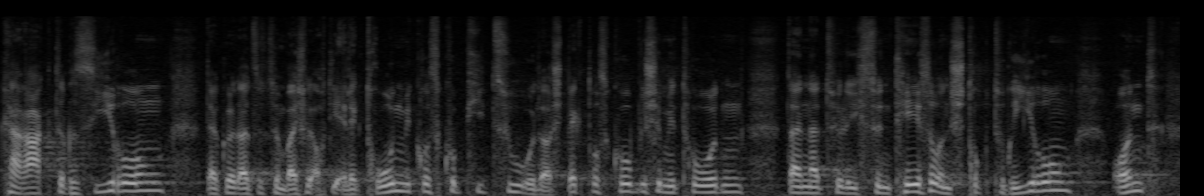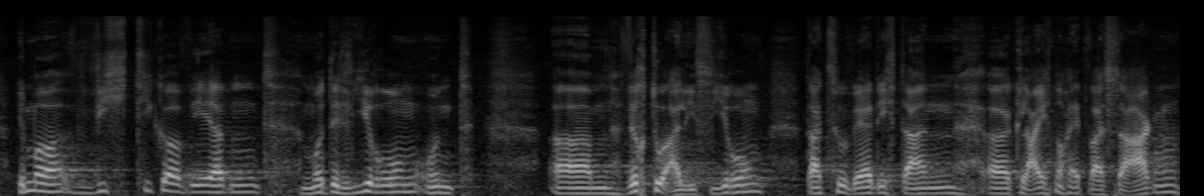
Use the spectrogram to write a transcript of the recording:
Charakterisierung, da gehört also zum Beispiel auch die Elektronenmikroskopie zu oder spektroskopische Methoden, dann natürlich Synthese und Strukturierung und immer wichtiger werdend Modellierung und ähm, Virtualisierung. Dazu werde ich dann äh, gleich noch etwas sagen.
